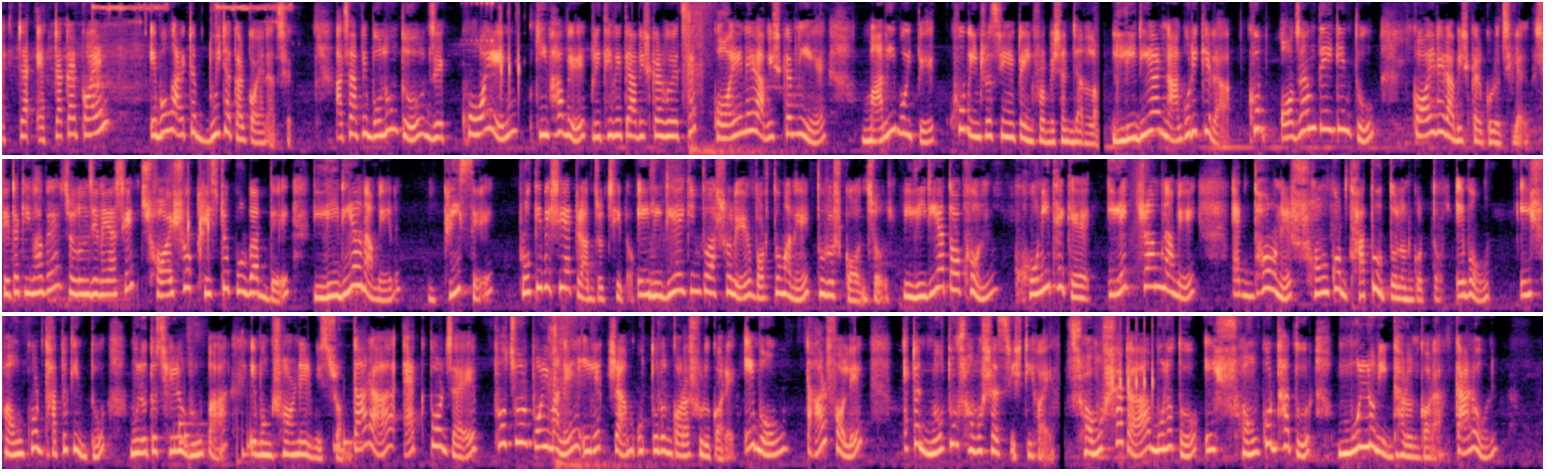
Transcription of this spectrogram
একটা, এক টাকার কয়েন এবং আরেকটা দুই টাকার কয়েন আছে। আচ্ছা আপনি বলুন তো যে কয়েন কীভাবে পৃথিবীতে আবিষ্কার হয়েছে? কয়েনের আবিষ্কার নিয়ে মানি বইতে খুব ইন্টারেস্টিং একটা ইনফরমেশন জানলাম। লিডিয়ার নাগরিকেরা খুব অজান্তেই কিন্তু কয়েনের আবিষ্কার করেছিলেন। সেটা কীভাবে? চলুন জেনে আসি। ছয়শো খ্রিস্টপূর্বাব্দে লিডিয়া নামের গ্রিসে প্রতিবেশী এক রাজ্য ছিল। এই লিডিয়াই কিন্তু আসলে বর্তমানে তুরস্ক অঞ্চল। লিডিয়া তখন খনি থেকে ইলেকট্রাম নামে এক ধরনের সংকট ধাতু উত্তোলন করত এবং এই সংকট ধাতু কিন্তু মূলত ছিল রূপা এবং স্বর্ণের মিশ্রণ। তারা এক পর্যায়ে প্রচুর পরিমাণে ইলেকট্রাম উত্তোলন করা শুরু করে এবং তার ফলে একটা নতুন সমস্যার সৃষ্টি হয়। সমস্যাটা মূলত এই সংকট ধাতুর মূল্য নির্ধারণ করা। কারণ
